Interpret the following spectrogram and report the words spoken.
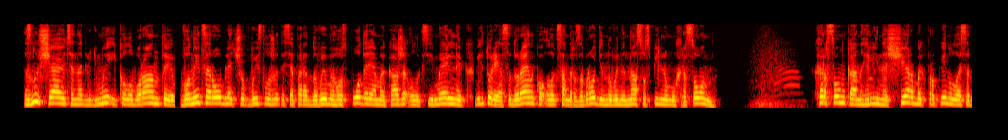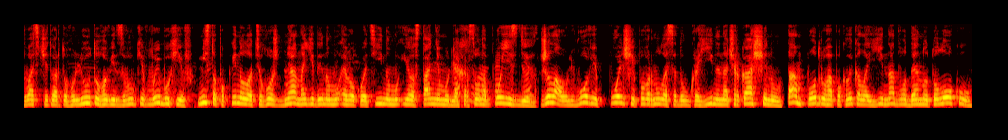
Знущаються над людьми і колаборанти. Вони це роблять, щоб вислужитися перед новими господарями, каже Олексій Мельник. Вікторія Сидоренко, Олександр Забродін. Новини на Суспільному. Херсон. Херсонка Ангеліна Щербик прокинулася 24 лютого від звуків вибухів. Місто покинуло цього ж дня на єдиному евакуаційному і останньому для Херсона поїзді. Жила у Львові, Польщі, повернулася до України на Черкащину. Там подруга покликала її на дводенну толоку.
